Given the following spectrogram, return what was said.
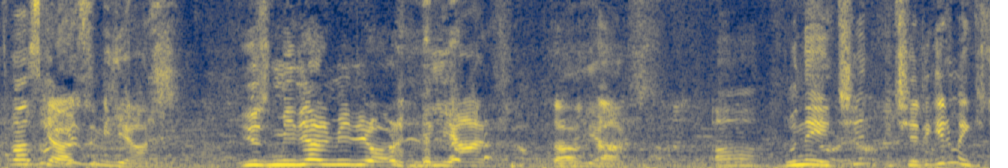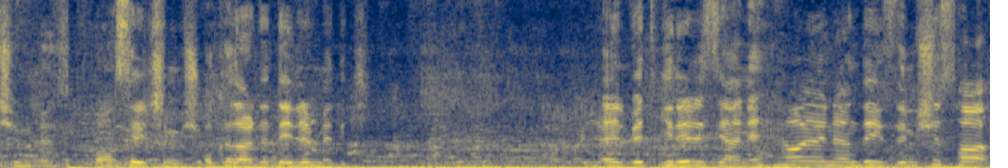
yetmez ki 100 artık. milyar. 100 milyar milyar. Milyar. Tamam, milyar. tamam. Aa, bu ne için? İçeri girmek için mi? Konser içinmiş. O kadar da delirmedik. Elbet gireriz yani. Ha aynı anda izlemişiz ha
